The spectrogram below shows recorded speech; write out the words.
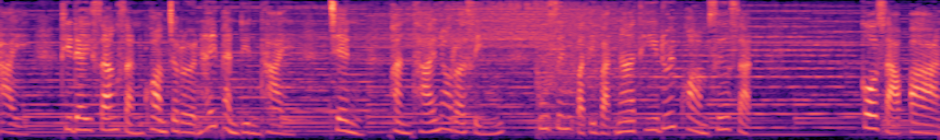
ไทยที่ได้สร้างสรรค์ความเจริญให้แผ่นดินไทย เช่น พันท้ายนรสิงห์ผู้ซึ่งปฏิบัติหน้าที่ด้วยความซื่อสัตย์ โกษาปาน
